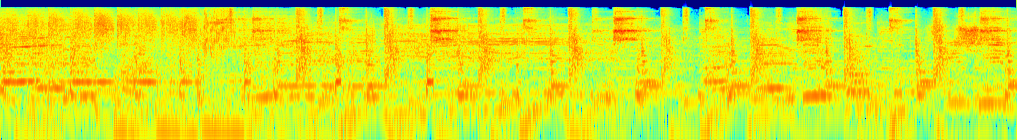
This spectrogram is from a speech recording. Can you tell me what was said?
अगर बम लहरी अगर बम शिव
